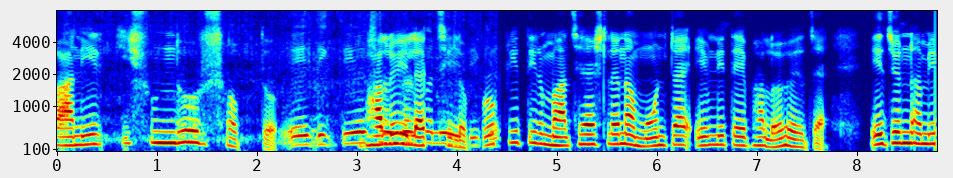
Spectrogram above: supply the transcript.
পানির কি সুন্দর শব্দ। এই দিক দিয়ে ভালোই লাগছিল। প্রকৃতির মাঝে আসলে না মনটা এমনিতেই ভালো হয়ে যায়। এই জন্য আমি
